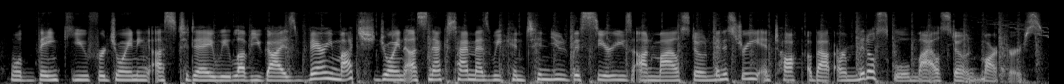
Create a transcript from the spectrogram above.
Well, thank you for joining us today. We love you guys very much. Join us next time as we continue this series on milestone ministry and talk about our middle school milestone markers.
